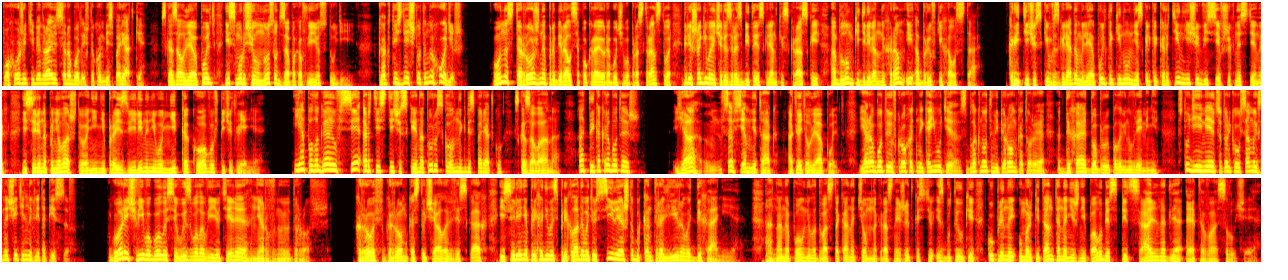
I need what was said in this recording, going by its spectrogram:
«Похоже, тебе нравится работать в таком беспорядке», — сказал Леопольд и сморщил нос от запахов в ее студии. «Как ты здесь что-то находишь?» Он осторожно пробирался по краю рабочего пространства, перешагивая через разбитые склянки с краской, обломки деревянных рам и обрывки холста. Критическим взглядом Леопольд окинул несколько картин, еще висевших на стенах, и Сирена поняла, что они не произвели на него никакого впечатления. «Я полагаю, все артистические натуры склонны к беспорядку», — сказала она. «А ты как работаешь?» «Я? Совсем не так», – ответил Леопольд. «Я работаю в крохотной каюте с блокнотом и пером, которые отдыхают добрую половину времени. Студии имеются только у самых значительных летописцев». Горечь в его голосе вызвала в ее теле нервную дрожь. Кровь громко стучала в висках, и Сирене приходилось прикладывать усилия, чтобы контролировать дыхание. Она наполнила два стакана темно-красной жидкостью из бутылки, купленной у маркетанта на нижней палубе специально для этого случая.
